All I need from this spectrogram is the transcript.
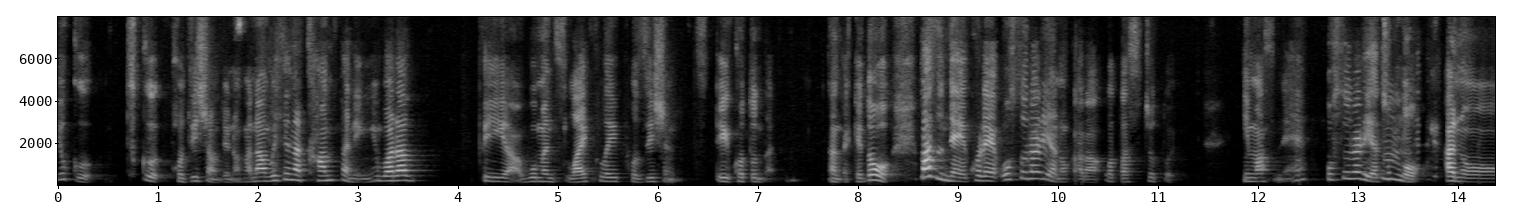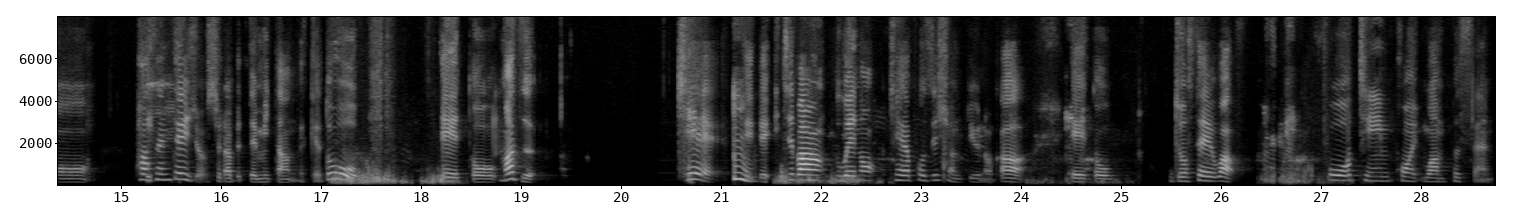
よくつくポジションっていうのかな？Within a company what are the、uh, women's likely positions っていうことだなんだけどまずねこれオーストラリアのから私ちょっといますね。オーストラリアちょっと、うんあのーパーセンテージを調べてみたんだけど、えっ、とまずチェアって言って、一番上のチェアポジションっていうのが、えっ、と女性は14.1%、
